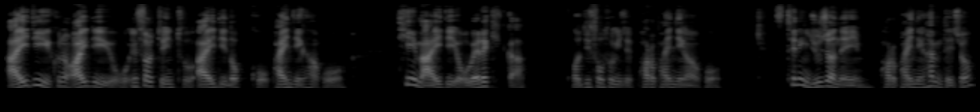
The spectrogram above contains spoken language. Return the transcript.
아이디 그냥 아이디 요 인서트 인투 아이디 넣고 바인딩하고 팀 아이디 요 외래키 값 어디 소속인지 바로 바인딩하고 스트링 유저네임 바로 바인딩하면 되죠.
